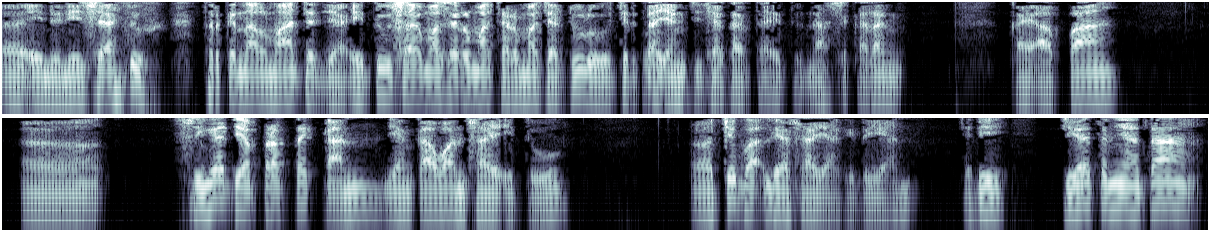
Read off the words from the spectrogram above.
eh, Indonesia itu terkenal macet ya. Itu saya masih remaja-remaja dulu cerita hmm. yang di Jakarta itu. Nah sekarang kayak apa? Eh, sehingga dia praktekkan yang kawan saya itu. Eh, coba lihat saya gitu ya. Jadi dia ternyata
